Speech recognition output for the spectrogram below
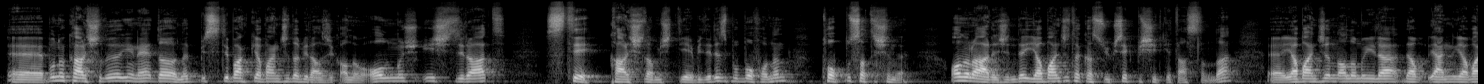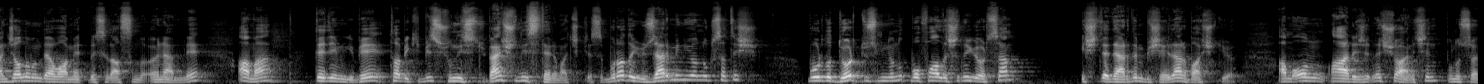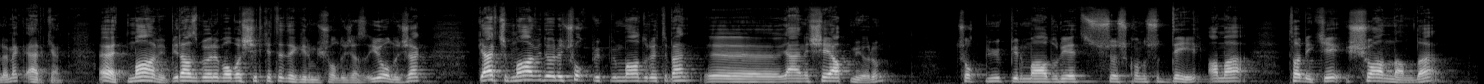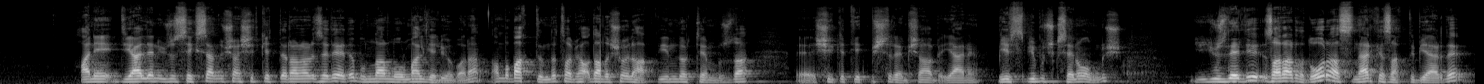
Ee, bunun karşılığı yine dağınık bir Citibank yabancı da birazcık alım olmuş. İş, ziraat, Citi karşılamış diyebiliriz bu BOFA'nın toplu satışını. Onun haricinde yabancı takası yüksek bir şirket aslında. Ee, yabancının alımıyla yani yabancı alımın devam etmesi de aslında önemli. Ama dediğim gibi tabii ki biz şunu istiyor. Ben şunu isterim açıkçası. Burada 100'er milyonluk satış. Burada 400 milyonluk BOFA alışını görsem işte derdim bir şeyler başlıyor. Ama onun haricinde şu an için bunu söylemek erken. Evet Mavi biraz böyle baba şirkete de girmiş olacağız. İyi olacak. Gerçi Mavi'de öyle çok büyük bir mağduriyeti ben e, yani şey yapmıyorum. Çok büyük bir mağduriyet söz konusu değil. Ama tabii ki şu anlamda Hani diğerlerinin %80 düşen şirketleri analiz ede de bunlar normal geliyor bana. Ama baktığımda tabii adam da şöyle haklı. 24 Temmuz'da e, şirket 70 liraymış abi. Yani bir, bir buçuk sene olmuş. %50 zararda. Doğru aslında herkes haklı bir yerde.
